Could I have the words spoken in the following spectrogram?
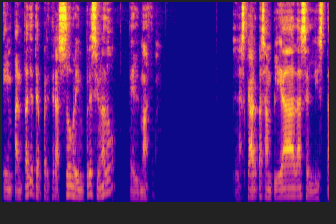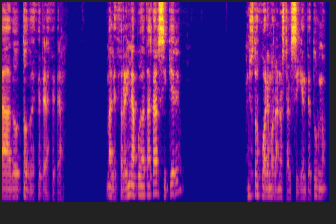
en pantalla te aparecerá sobreimpresionado el mazo. Las cartas ampliadas, el listado, todo, etcétera, etcétera. Vale, Zoralina puede atacar si quiere. Nosotros jugaremos la nuestra el siguiente turno.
